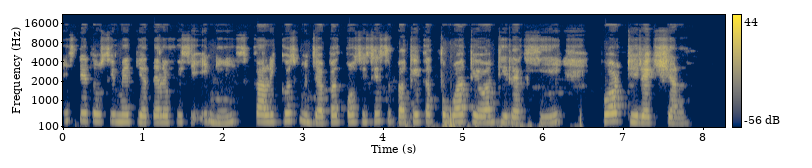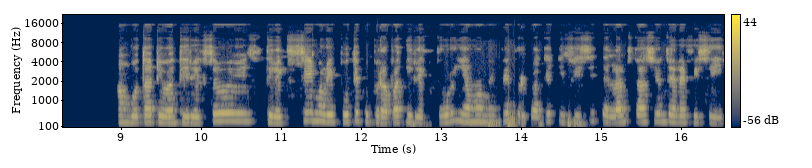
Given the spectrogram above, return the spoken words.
institusi media televisi ini sekaligus menjabat posisi sebagai ketua dewan direksi (board direction). Anggota Dewan Direksi, direksi meliputi beberapa direktur yang memimpin berbagai divisi dalam stasiun televisi.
